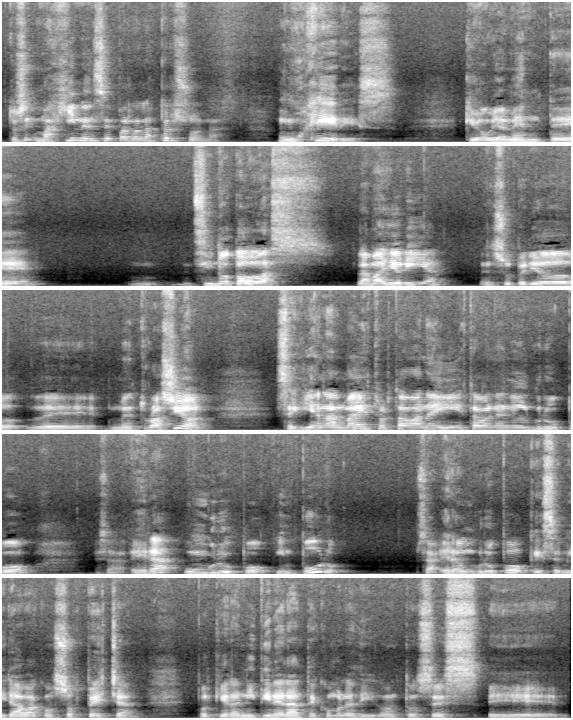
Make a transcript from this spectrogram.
Entonces imagínense para las personas, mujeres que obviamente, si no todas, la mayoría, en su periodo de menstruación, seguían al maestro, estaban ahí, estaban en el grupo, o sea, era un grupo impuro. O sea, era un grupo que se miraba con sospecha, porque eran itinerantes, como les digo. Entonces, eh,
